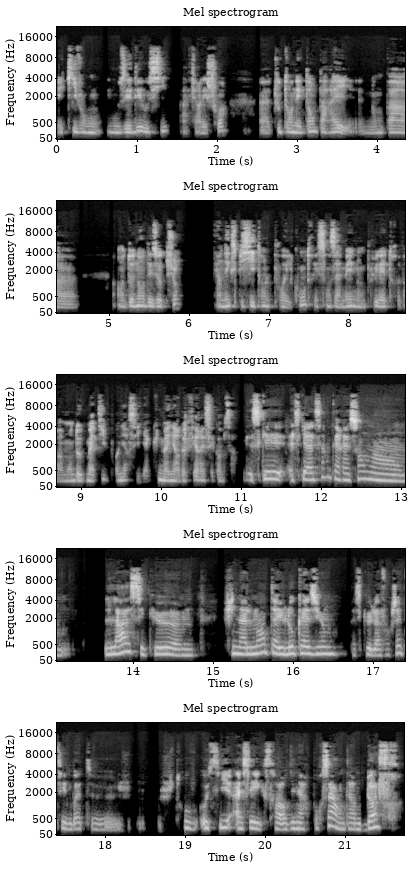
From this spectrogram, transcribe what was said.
et qui vont nous aider aussi à faire les choix, tout en étant pareil, non pas en donnant des options, en explicitant le pour et le contre et sans jamais non plus être vraiment dogmatique pour dire qu'il n'y a qu'une manière de faire et c'est comme ça. Ce qui est, ce qui est assez intéressant là, c'est que euh, finalement, tu as eu l'occasion, parce que La Fourchette, c'est une boîte, euh, je, trouve aussi assez extraordinaire pour ça en termes d'offres.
